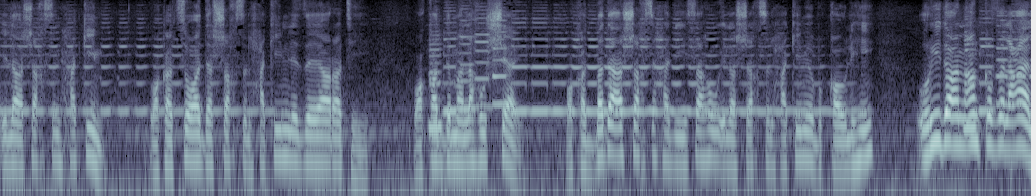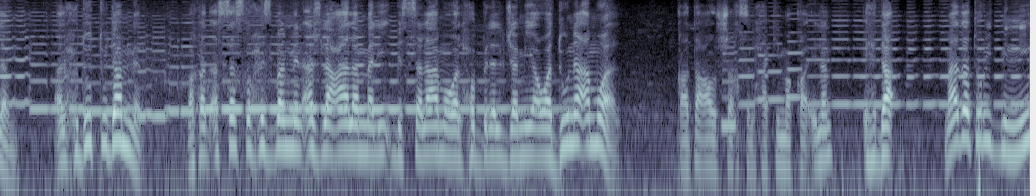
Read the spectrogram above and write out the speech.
إلى شخص حكيم وقد سعد الشخص الحكيم لزيارته وقدم له الشاي وقد بدأ الشخص حديثه إلى الشخص الحكيم بقوله أريد أن أنقذ العالم الحدود تدمر لقد أسست حزبا من أجل عالم مليء بالسلام والحب للجميع ودون أموال قاطعه الشخص الحكيم قائلا اهدأ ماذا تريد مني؟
